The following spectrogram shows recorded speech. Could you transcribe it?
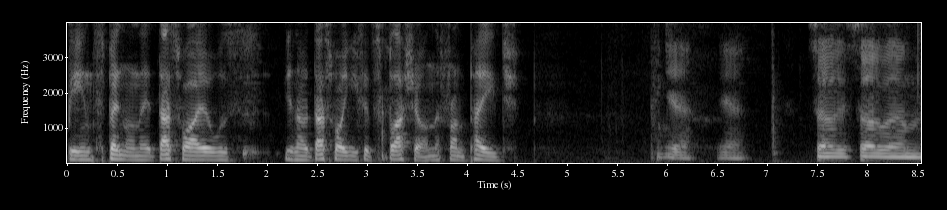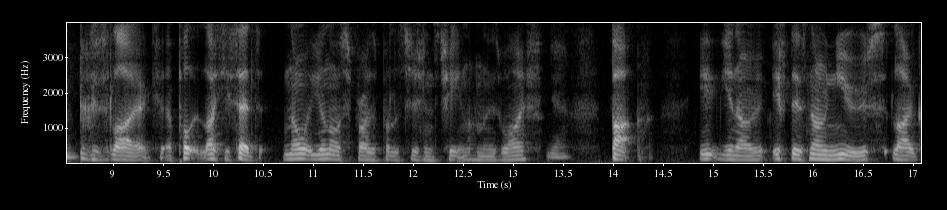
being spent on it. That's why it was, you know, that's why you could splash it on the front page. Yeah, yeah. So, so, um, because like a pol- like you said, no, you're not surprised a politician's cheating on his wife. yeah. But you know, if there's no news, like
